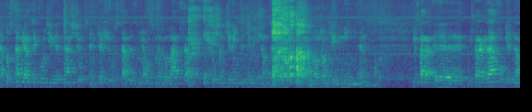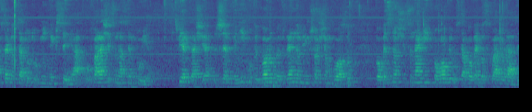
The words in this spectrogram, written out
Na podstawie artykułu 19 ust. 1 ustawy z dnia 8 marca 1990 roku o samorządzie gminnym i, para, e, i paragrafu 15 Statutu Gminy Kcynia uchwala się co następuje. Stwierdza się, że w wyniku wyboru bezwzględną większością głosów w obecności co najmniej połowy ustawowego składu Rady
